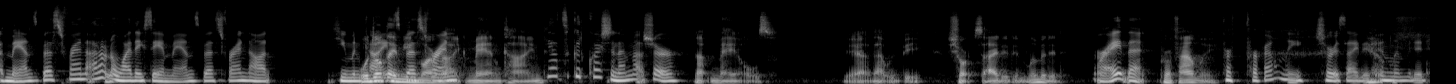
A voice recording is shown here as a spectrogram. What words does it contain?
a man's best friend. I don't know why they say a man's best friend, not humankind's well, don't they mean best more friend. like mankind, yeah, it's a good question. I'm not sure. not males? Yeah, that would be short-sighted and limited, Right? That profoundly. pro- profoundly short-sighted Yeah. and limited.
